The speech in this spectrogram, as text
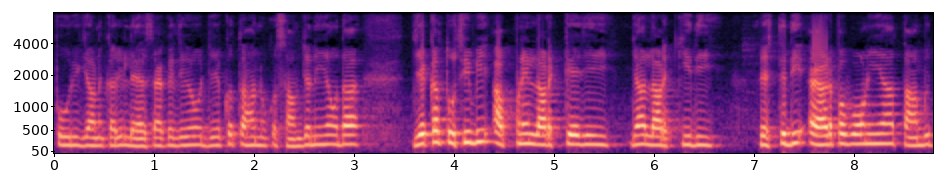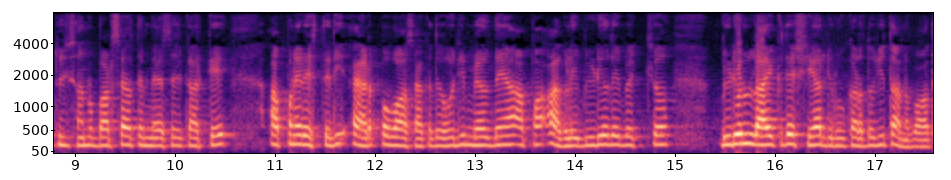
ਪੂਰੀ ਜਾਣਕਾਰੀ ਲੈ ਸਕਦੇ ਹੋ। ਜੇਕਰ ਤੁਹਾਨੂੰ ਕੋਈ ਸਮਝ ਨਹੀਂ ਆਉਂਦਾ, ਜੇਕਰ ਤੁਸੀਂ ਵੀ ਆਪਣੇ ਲੜਕੇ ਦੀ ਜਾਂ ਲੜਕੀ ਦੀ ਰਿਸ਼ਤੇ ਦੀ ਐਡ ਪਵਾਉਣੀ ਆ, ਤਾਂ ਵੀ ਤੁਸੀਂ ਸਾਨੂੰ WhatsApp ਤੇ ਮੈਸੇਜ ਕਰਕੇ ਆਪਣੇ ਰਿਸ਼ਤੇ ਦੀ ਐਡ ਪਵਾ ਸਕਦੇ ਹੋ। ਜੀ, ਮਿਲਦੇ ਆ ਆਪਾਂ ਅਗਲੀ ਵੀਡੀਓ ਦੇ ਵਿੱਚ। ਵੀਡੀਓ ਨੂੰ ਲਾਈਕ ਤੇ ਸ਼ੇਅਰ ਜ਼ਰੂਰ ਕਰ ਦਿਓ ਜੀ। ਧੰਨਵਾਦ।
